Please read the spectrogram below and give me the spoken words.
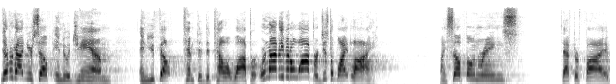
You ever gotten yourself into a jam and you felt tempted to tell a whopper, or not even a whopper, just a white lie? My cell phone rings, after five.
